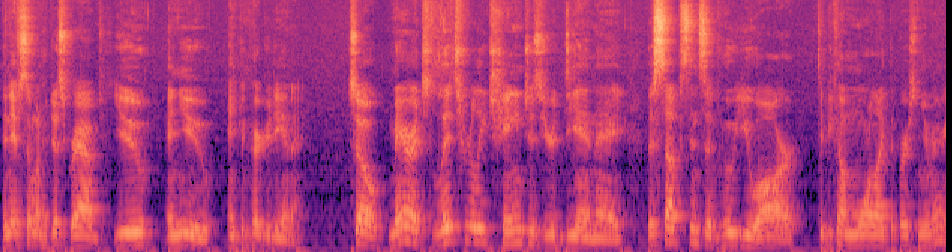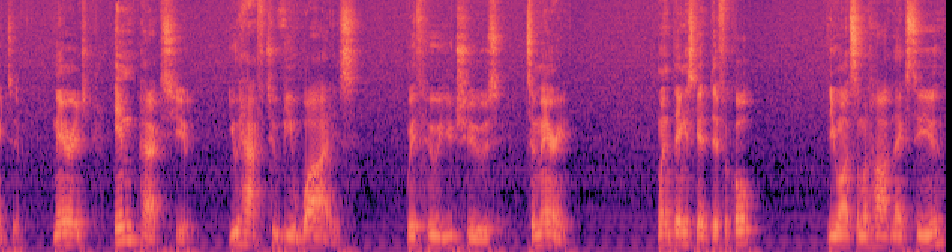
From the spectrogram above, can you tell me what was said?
than if someone had just grabbed you and you and compared your DNA. So marriage literally changes your DNA, the substance of who you are, to become more like the person you're married to. Marriage impacts you. You have to be wise with who you choose to marry. When things get difficult, do you want someone hot next to you?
